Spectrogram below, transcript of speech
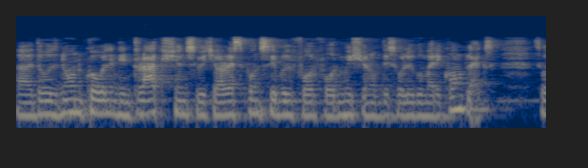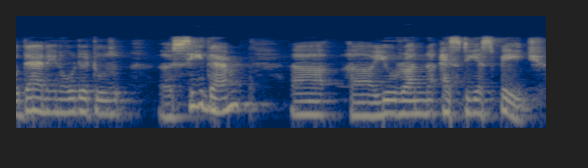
uh, those non-covalent interactions which are responsible for formation of this oligomeric complex. So then in order to uh, see them uh, uh, you run SDS page,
